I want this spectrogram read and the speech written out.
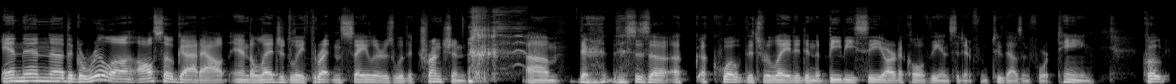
And then uh, the gorilla also got out and allegedly threatened sailors with a truncheon. um, there, this is a, a, a quote that's related in the BBC article of the incident from 2014. Quote,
